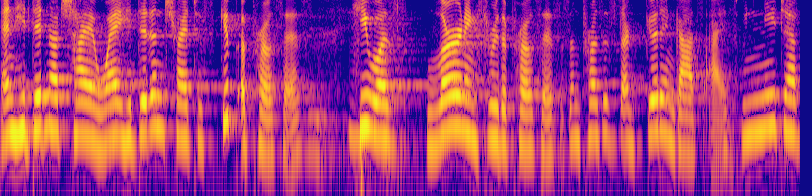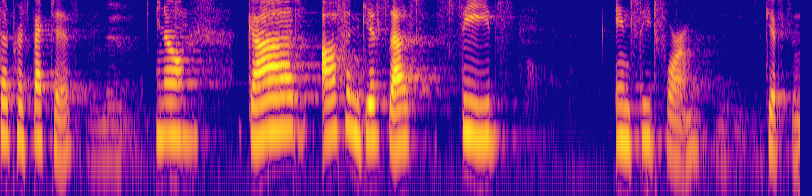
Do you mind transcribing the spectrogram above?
And he did not shy away. He didn't try to skip a process. Mm-hmm. He was learning through the processes, and processes are good in God's eyes. We need to have that perspective. Amen. You know, God often gives us seeds in seed form, gifts in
